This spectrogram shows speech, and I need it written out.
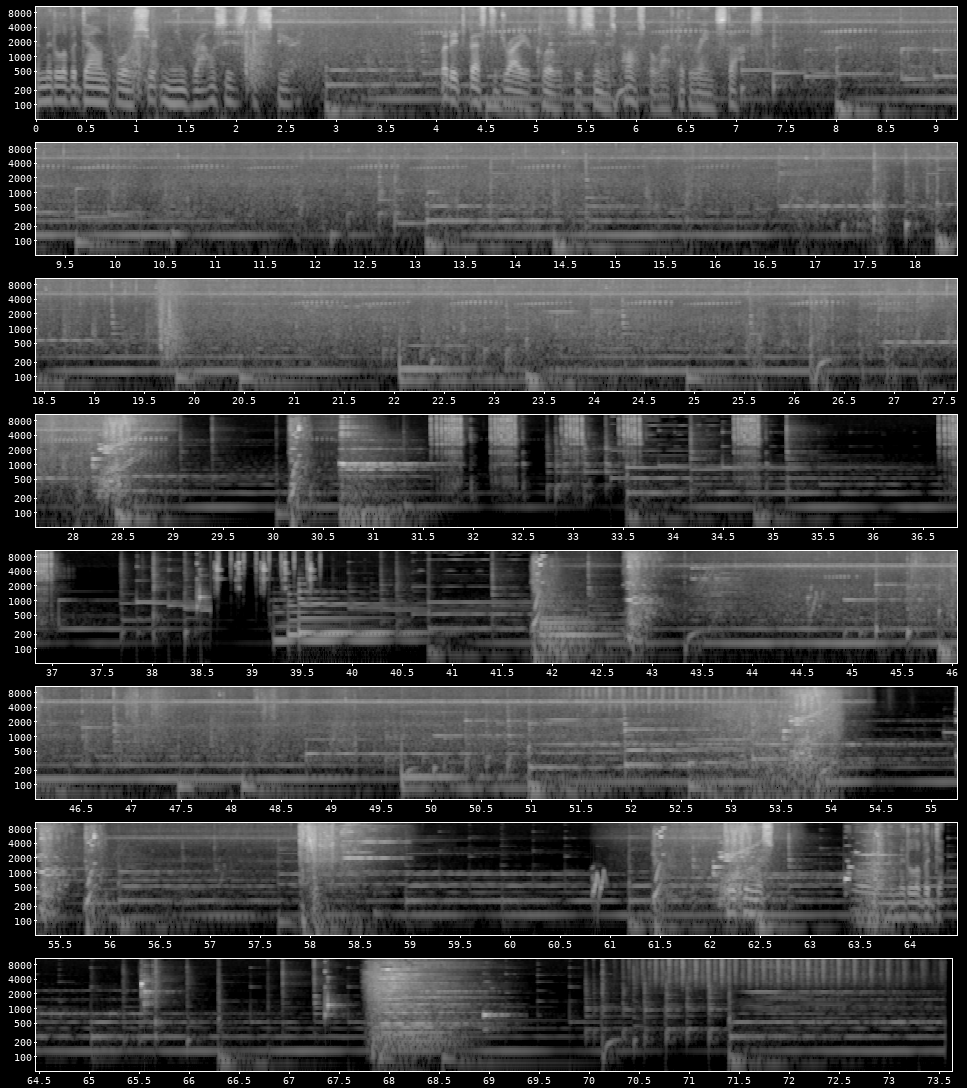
The middle of a downpour certainly rouses the spirit. But it's best to dry your clothes as soon as possible after the rain stops. Taking a stroll in the middle of a...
